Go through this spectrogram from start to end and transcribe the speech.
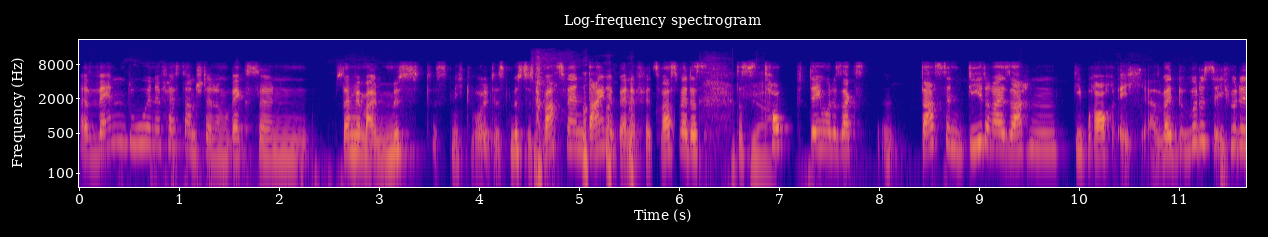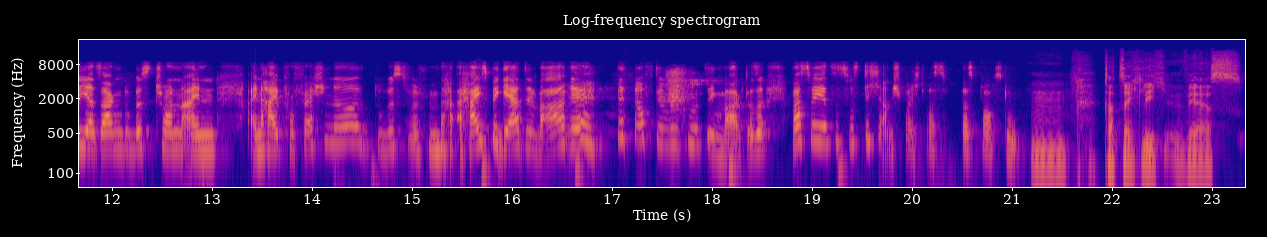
Äh, wenn du in eine Festanstellung wechseln, sagen wir mal, müsstest, nicht wolltest, müsstest, was wären deine Benefits? Was wäre das, das ja. Top-Ding, wo du sagst, das sind die drei Sachen, die brauche ich? Also, weil du würdest, ich würde ja sagen, du bist schon ein, ein High Professional, du bist heiß begehrte Ware auf dem Recruiting-Markt. Also, was wäre jetzt das, was dich anspricht? Was, was brauchst du? Mhm. Tatsächlich wäre es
